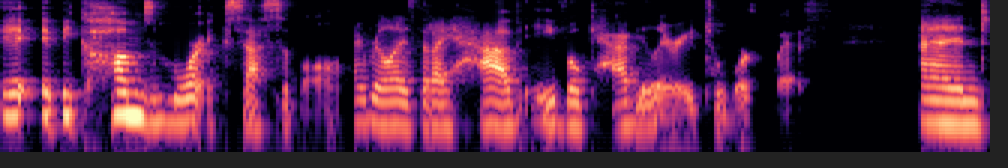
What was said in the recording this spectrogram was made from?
it, it becomes more accessible. I realize that I have a vocabulary to work with. And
